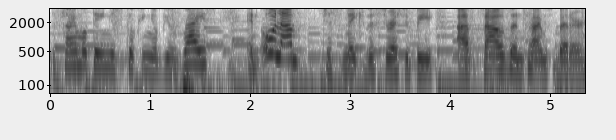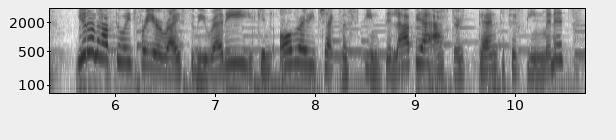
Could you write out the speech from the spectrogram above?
The simultaneous cooking of your rice and ulam just makes this recipe a thousand times better. You don't have to wait for your rice to be ready. You can already check the steamed tilapia after 10 to 15 minutes.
